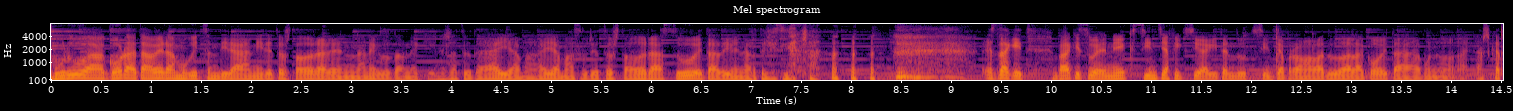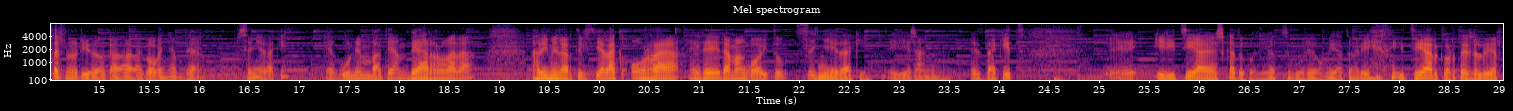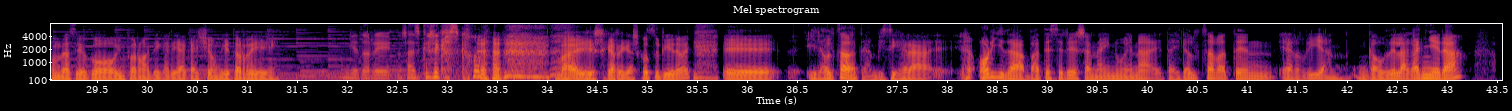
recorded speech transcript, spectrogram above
Burua gora eta bera mugitzen dira nire tostadoraren anekdota honekin. Esatuta, ai ama, ai ama zure tostadora zu eta dimen artifiziala. Ez dakit, bakizue nik zientzia fikzioa egiten dut, zientzia programa bat dudalako, eta, bueno, askatasun hori doka dalako, baina, beha, zein edaki, egunen batean behar da, adimen artifizialak horra ere eramango gaitu zein edaki, egia esan ez dakit, e, iritzia eskatuko diot gure gomidatuari. Itziar, Cortés, Eluias Fundazioko informatikaria, kaixo, ongetorri. Ongetorri, oza, eskerrik asko. bai, eskerrik asko zuri ere, bai. E, iraultza batean bizi gara, hori da batez ere esan nahi nuena, eta iraultza baten erdian gaudela gainera,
